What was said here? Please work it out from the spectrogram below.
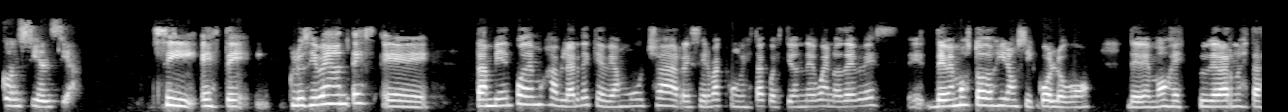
conciencia. Sí, este, inclusive antes eh, también podemos hablar de que había mucha reserva con esta cuestión de, bueno, debes, eh, debemos todos ir a un psicólogo, debemos estudiar nuestra,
